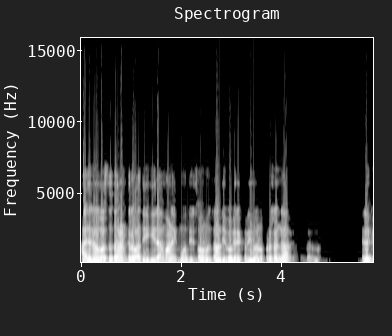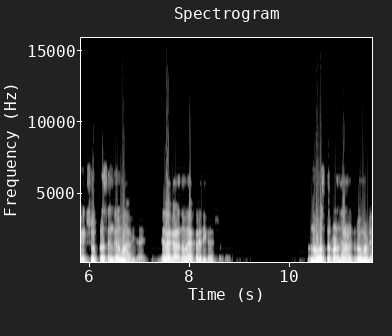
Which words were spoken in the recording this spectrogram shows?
આજે નવ વસ્તુ ધારણ કરવાથી હીરા, માણેક, મોતી, સોનું, ચાંદી વગેરે ખરીદવાનો પ્રસંગ આવે છે ઘરમાં. એટલે કંઈક શુભ પ્રસંગ ઘરમાં આવી જાય છે. જેના કારણે તમે આ ખરીદી કરી શકો છો. નવ વસ્ત્ર પણ ધારણ કરવા માટે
